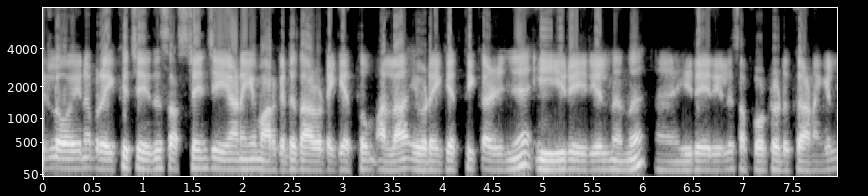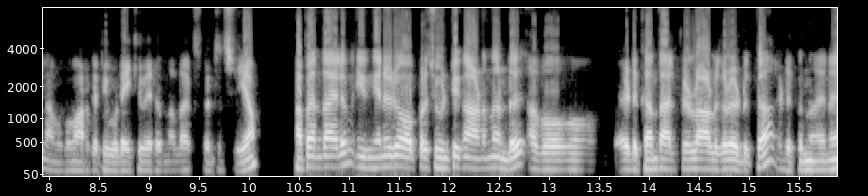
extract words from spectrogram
ഒരു ലോയിനെ ബ്രേക്ക് ചെയ്ത് സസ്റ്റെയിൻ ചെയ്യുകയാണെങ്കിൽ മാർക്കറ്റ് താഴോട്ടേക്ക് എത്തും. അല്ല ഇവിടേക്ക് എത്തിക്കഴിഞ്ഞ് ഈ ഒരു ഏരിയയിൽ നിന്ന് ഈ ഒരു ഏരിയയിൽ സപ്പോർട്ട് എടുക്കുകയാണെങ്കിൽ നമുക്ക് മാർക്കറ്റ് ഇവിടേക്ക് വരും എന്നുള്ള എക്സ്പെക്ട് ചെയ്യാം. അപ്പൊ എന്തായാലും ഇങ്ങനെ ഒരു ഓപ്പർച്യൂണിറ്റി കാണുന്നുണ്ട്. അപ്പോ എടുക്കാൻ താല്പര്യമുള്ള ആളുകൾ എടുക്കുക. എടുക്കുന്നതിന്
